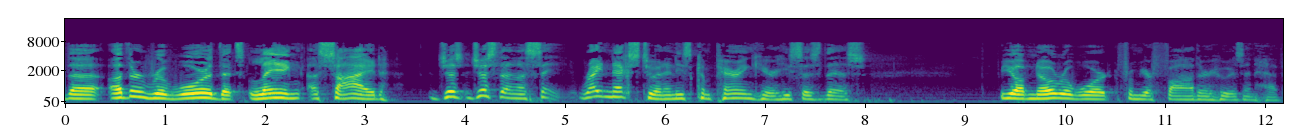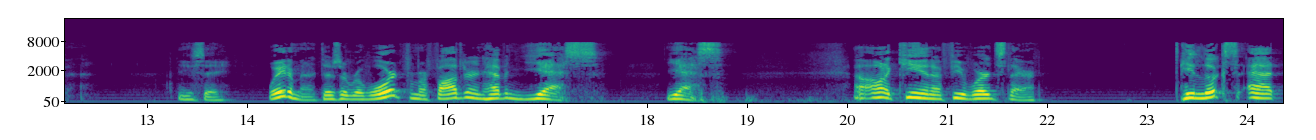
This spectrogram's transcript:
the other reward that's laying aside, just just on a, right next to it, and he's comparing here. He says this: "You have no reward from your Father who is in heaven." And you say, "Wait a minute. There's a reward from our Father in heaven." Yes, yes. I want to key in a few words there. He looks at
